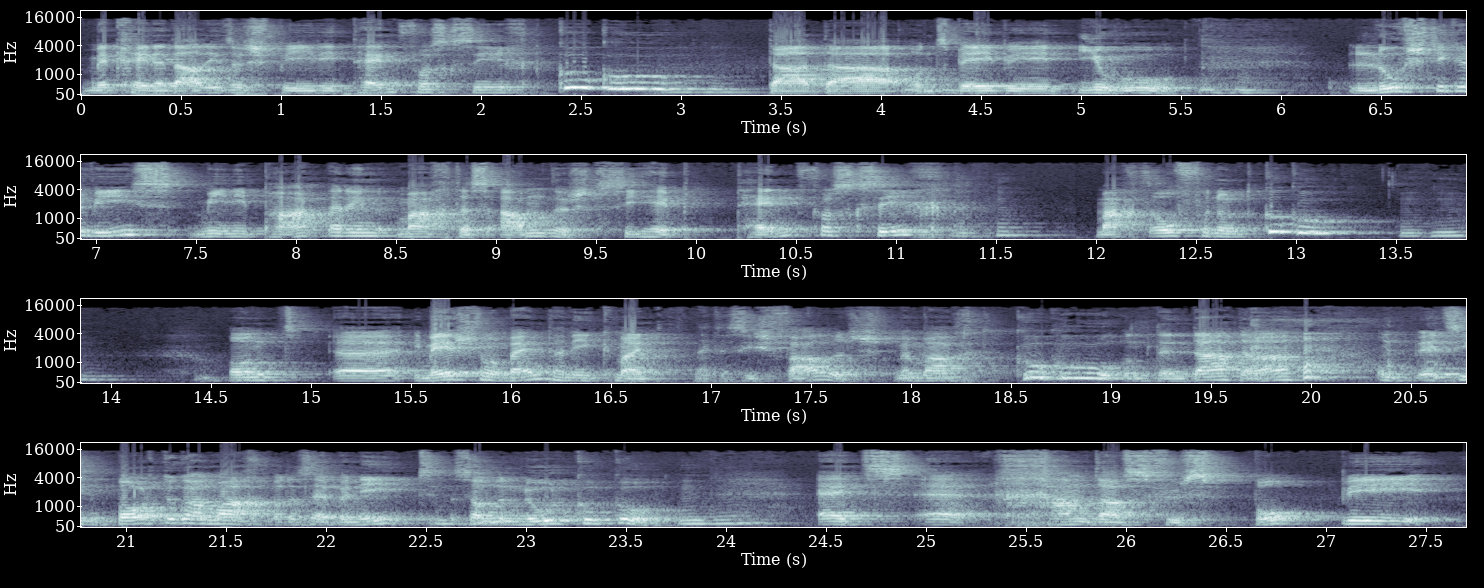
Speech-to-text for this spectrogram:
Wir kennen alle das Spiel, die Hände vors Gesicht, Gugu, da, da und das Baby, Juhu. Mhm. Lustigerweise, meine Partnerin macht das anders. Sie hebt die Hände vors Gesicht, mhm. macht es offen und Gugu. Mhm. Und äh, im ersten Moment habe ich gemeint, nein, das ist falsch. Man macht Kuku und dann da, da. Und jetzt in Portugal macht man das eben nicht, sondern nur Kuku. Mhm. Jetzt äh, kann das fürs Poppy,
